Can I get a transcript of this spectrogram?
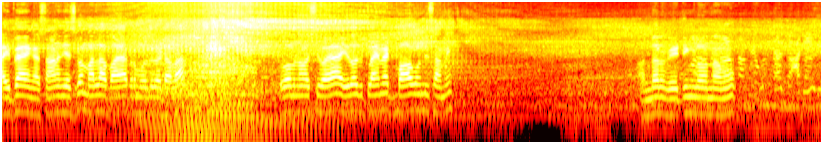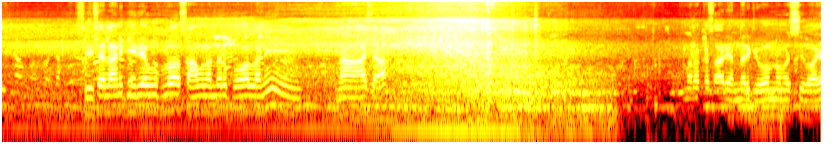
అయిపోయా ఇంకా స్నానం చేసుకొని మళ్ళీ పాదయాత్ర మొదలు పెట్టాలా? ఓం నమ శివాయ. ఈరోజు క్లైమేట్ బాగుంది స్వామి. అందరం వెయిటింగ్లో ఉన్నాము. శ్రీశైలానికి ఇదే ఊపులో స్వాములందరూ పోవాలని నా ఆశ. ఒక్కసారి అందరికీ ఓం నమ శివాయ.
